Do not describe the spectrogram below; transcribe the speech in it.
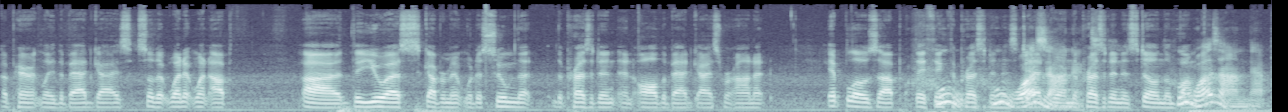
apparently, the bad guys, so that when it went up, uh, the U.S. government would assume that the president and all the bad guys were on it. It blows up. They think Who- the president is dead when the president is still in the Who bunker. was on that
